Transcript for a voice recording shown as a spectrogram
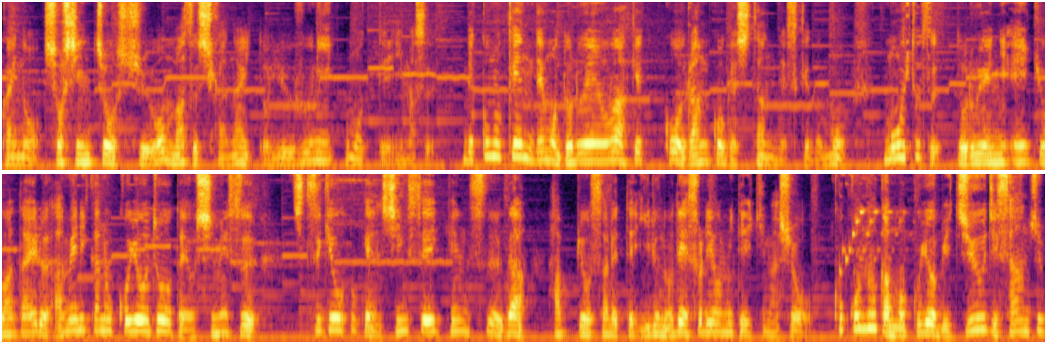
会の初心聴取を待つしかないというふうに思っています。で、この件でもドル円は結構乱高下したんですけども、もう一つドル円に影響を与えるアメリカの雇用状態を示す失業保険申請件数が発表されているので、それを見ていきましょう。9日木曜日10時30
